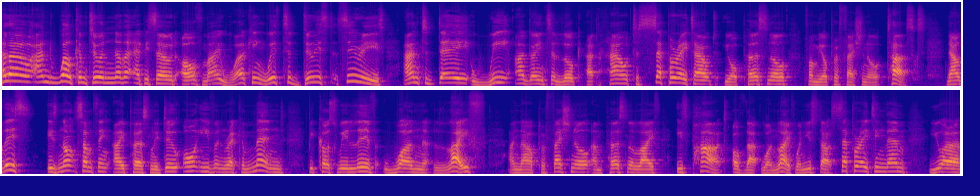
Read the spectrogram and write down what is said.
Hello and welcome to another episode of my Working with Todoist series. And today we are going to look at how to separate out your personal from your professional tasks. Now, this is not something I personally do or even recommend because we live one life and our professional and personal life is part of that one life. When you start separating them, you are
